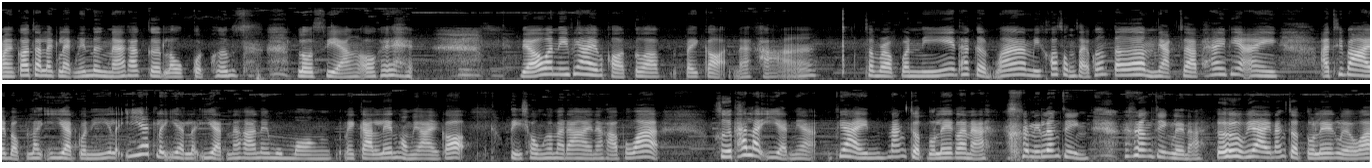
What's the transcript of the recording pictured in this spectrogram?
มันก็จะแหลกๆนิดนึงนะ ถ้าเกิดเรากดเพิ่มโหลดเสียงโอเค เดี๋ยววันนี้พี่ไอขอตัวไปก่อนนะคะสำหรับวันนี้ถ้าเกิดว่ามีข้อสงสัยเพิ่มเติม อยากจะให้พี่ไออธิบายแบบละเอียดกว่านี้ละเอียดละเอียดละเอียดนะคะ ในมุมมองในการเล่นของพี่ไอก็ติชมเข้ามาได้นะคะ เพราะว่าคือถ้าละเอียดเนี่ยพี่ไอนั่งจดตัวเลขแล้วนะอันนี้เรื่องจริงเรื่องจริงเลยนะคือพี่ไอนั่งจดตัวเลขเลยว่า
